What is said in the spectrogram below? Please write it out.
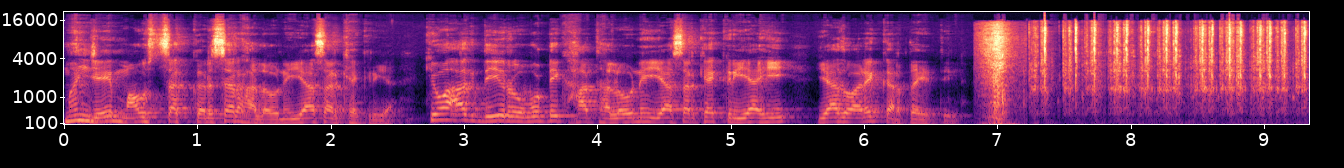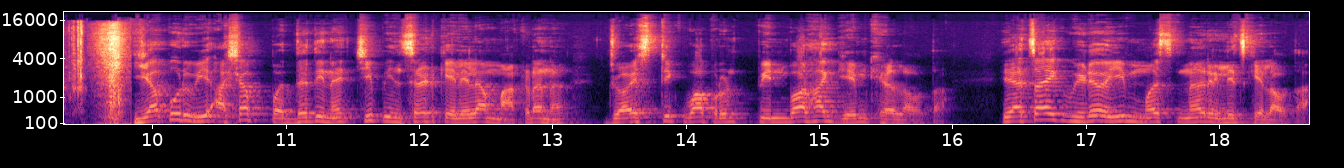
म्हणजे माऊसचा कर्सर हलवणे यासारख्या क्रिया किंवा अगदी रोबोटिक हात हलवणे यासारख्या क्रियाही याद्वारे करता येतील. यापूर्वी अशा पद्धतीने चिप इन्सर्ट केलेल्या माकडानं जॉयस्टिक वापरून पिनबॉल हा गेम खेळला होता. याचा एक व्हिडिओही मस्कनं रिलीज केला होता.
